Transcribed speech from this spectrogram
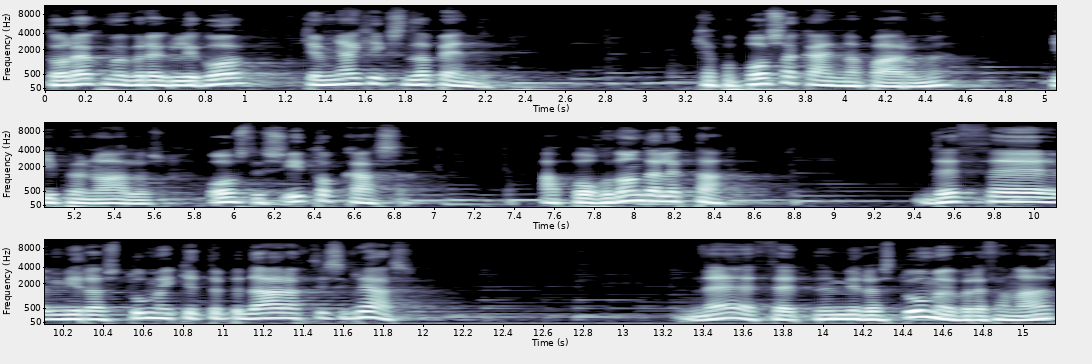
Τώρα έχουμε βρεγλιγό και μια και 65. Και από πόσα κάνει να πάρουμε, είπε ο άλλος, ώστε ή το κάσα. Από 80 λεπτά. Δεν θα μοιραστούμε και την πεντάρα αυτής της γριά. Ναι, θα την μοιραστούμε, βρεθανά.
